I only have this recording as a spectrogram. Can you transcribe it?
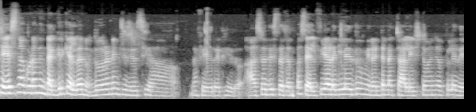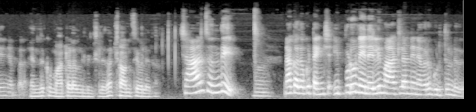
చేసినా కూడా నేను దగ్గరికి వెళ్ళను. దూరం నుంచి చూసి "ఆ, నా ఫేవరెట్ హీరో ఆస్వాదిస్తా తప్ప సెల్ఫీ అడగలేదు. మీరంటే నాకు చాలా ఇష్టం అని చెప్పలేదు ఏం చెప్పాలి. ఎందుకు మాట్లాడాలనిపించలేదా? ఛాన్స్ ఇవ్వలేదా? ఛాన్స్ ఉంది. నాకు అదొక టెన్షన్ ఇప్పుడు నేను వెళ్ళి మాట్లాడి నేను ఎవరో గుర్తుండదు.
